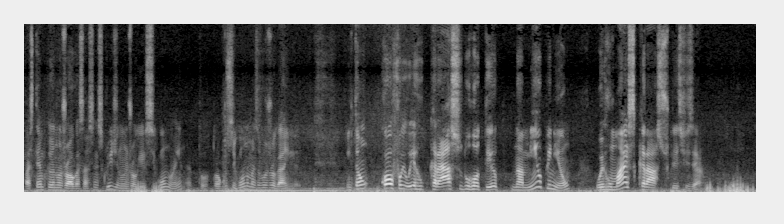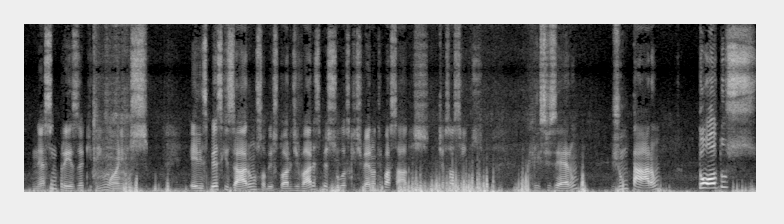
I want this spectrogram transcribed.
Faz tempo que eu não jogo Assassin's Creed, não joguei o segundo ainda. Tô, tô com o segundo, mas eu vou jogar ainda. Então, qual foi o erro crasso do roteiro? Na minha opinião, o erro mais crasso que eles fizeram nessa empresa que tem um Animus, eles pesquisaram sobre a história de várias pessoas que tiveram antepassados de assassinos. O que eles fizeram? Juntaram todos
